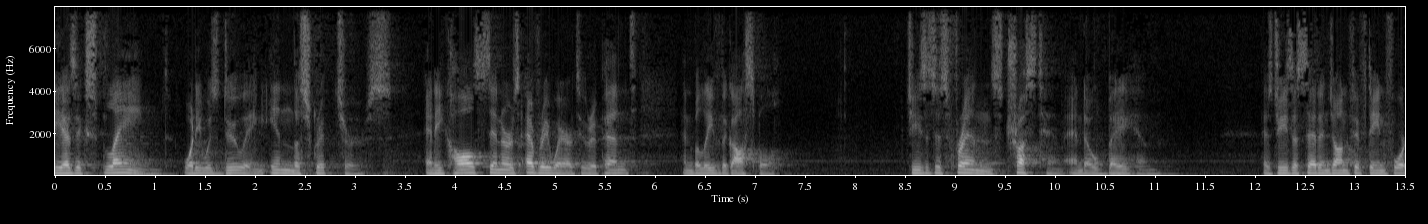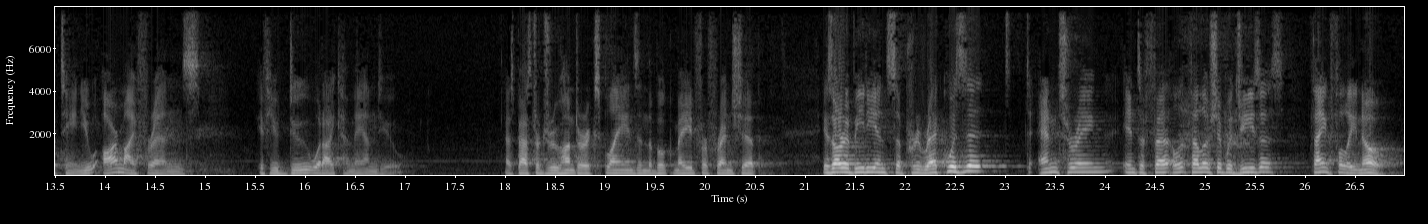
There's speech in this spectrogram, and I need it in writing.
He has explained what he was doing in the scriptures, and he calls sinners everywhere to repent and believe the gospel. Jesus' friends trust him and obey him. As Jesus said in John 15, 14, You are my friends if you do what I command you. As Pastor Drew Hunter explains in the book Made for Friendship, is our obedience a prerequisite to entering into fellowship with Jesus? Thankfully, no.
